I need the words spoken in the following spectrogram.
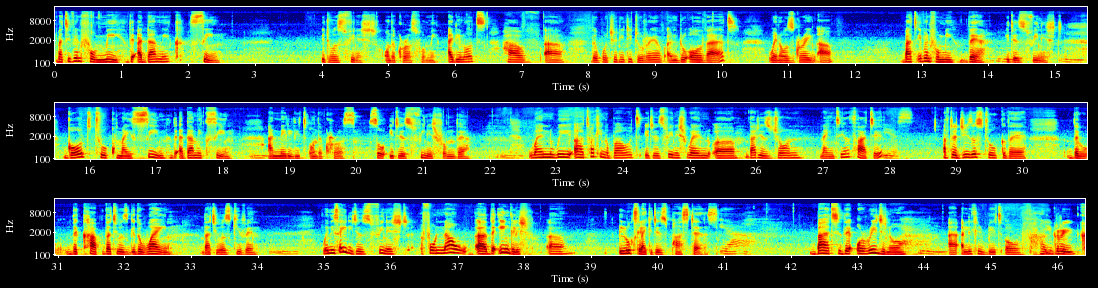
but even for me, the Adamic sin, it was finished on the cross for me. I did not have uh, the opportunity to rev and do all that when I was growing up. But even for me, there, it is finished. God took my sin, the Adamic sin, and nailed it on the cross. So it is finished from there. When we are talking about it is finished, when uh, that is John 1930, Yes. after Jesus took the, the, the cup that he was, the wine that he was given, when he said it is finished, for now, uh, the English uh, looks like it is past tense. Yeah. But the original, uh, a little bit of Greek,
